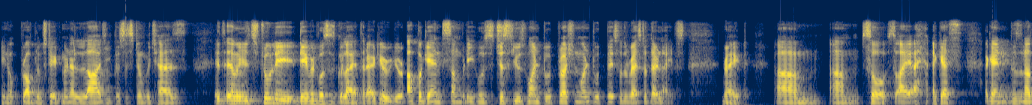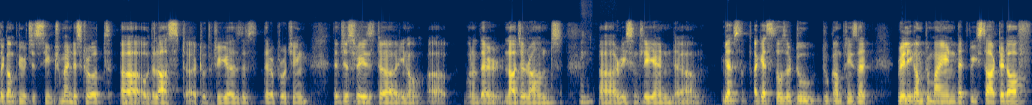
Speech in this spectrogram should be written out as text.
you know, problem statement, a large ecosystem which has. I mean, it's truly David versus Goliath, right? You're you're up against somebody who's just used one toothbrush and one toothpaste for the rest of their lives, right? Um, um, so so I I guess again, this is another company which has seen tremendous growth uh, over the last uh, two to three years. They're approaching. They've just raised, uh, you know, one of their larger rounds uh, recently, and um, yes, I guess those are two two companies that really come to mind that we started off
